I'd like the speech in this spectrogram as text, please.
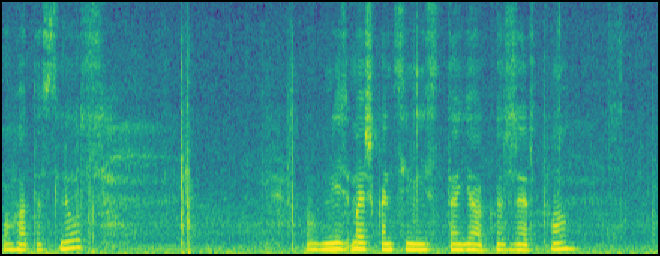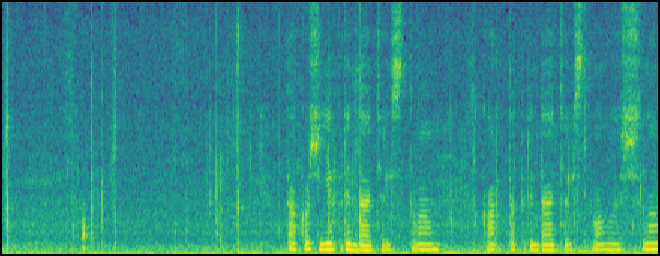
Багато сльоз. Мешканці міста як жертва. Також є предательство. Карта предательства вийшла.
